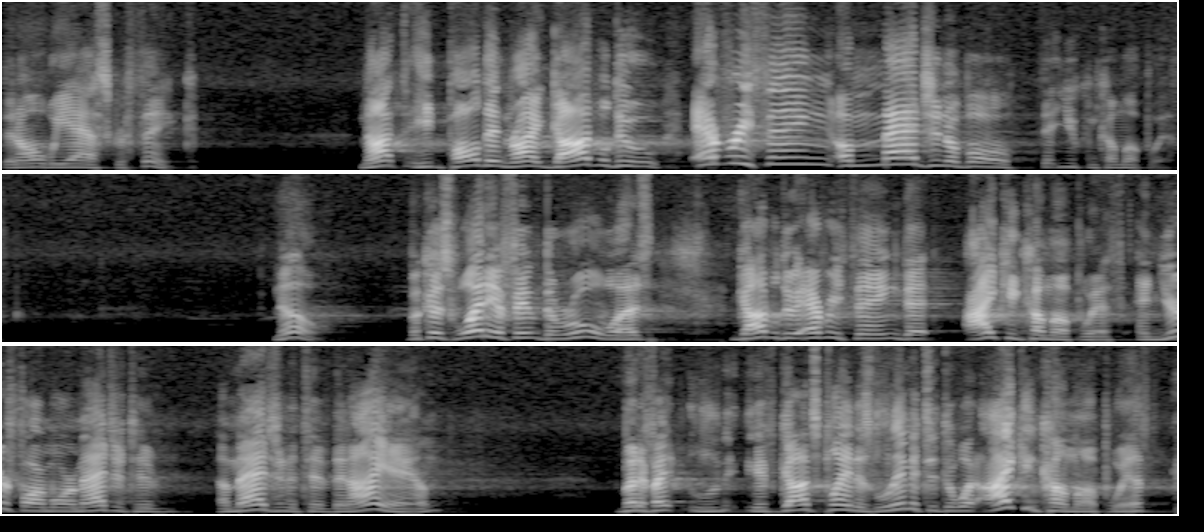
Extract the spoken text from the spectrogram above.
than all we ask or think. Not he, Paul didn't write, God will do everything imaginable that you can come up with. No. Because what if it, the rule was God will do everything that I can come up with, and you're far more imaginative, imaginative than I am? But if, I, if God's plan is limited to what I can come up with,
